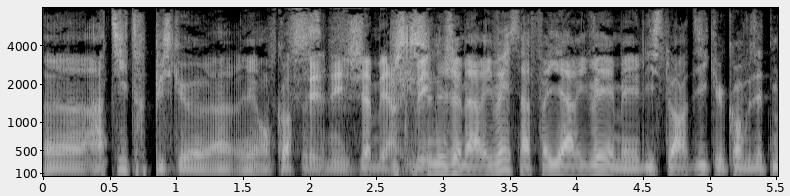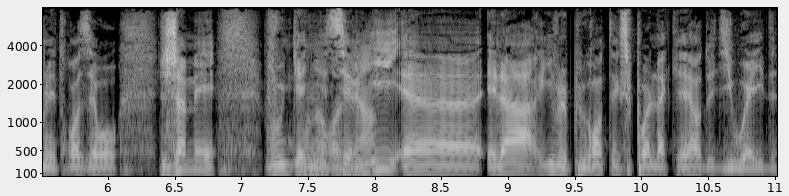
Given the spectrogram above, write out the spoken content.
euh, un titre, puisque euh, encore Ce n'est jamais ce arrivé. n'est jamais arrivé, ça a failli arriver, mais l'histoire dit que quand vous êtes mené 3-0, jamais vous ne gagnez une série. Euh, et là arrive le plus grand exploit de la carrière de D-Wade,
